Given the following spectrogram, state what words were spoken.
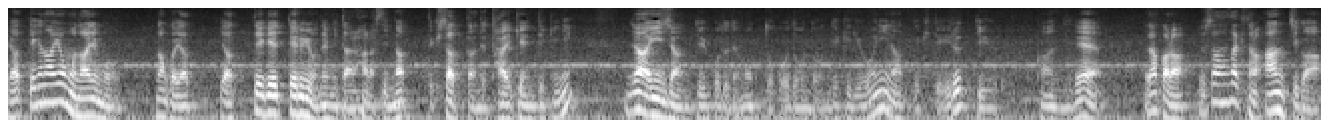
やっていけないよも何もなんかややっていけてるよねみたいな話になってきちゃったんで体験的に。じゃあいいじゃんっていうことでもっとこうどんどんできるようになってきているっていう感じで。だから吉田さんさっきのアンチが、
